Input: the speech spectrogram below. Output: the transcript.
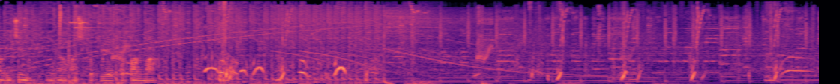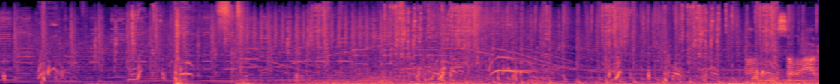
Abicim ya aç kapıyı kapanma. Abi salın abi.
